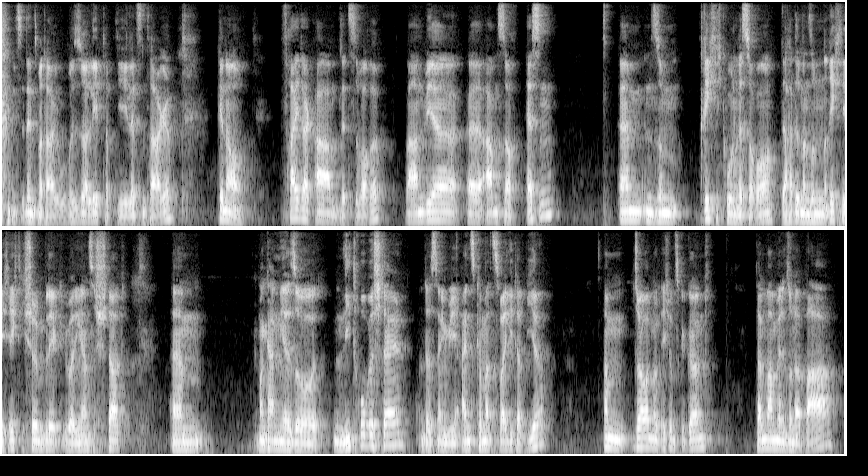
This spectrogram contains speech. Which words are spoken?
es mal Tagebuch, was ich so erlebt habe die letzten Tage. Genau. Freitagabend letzte Woche waren wir äh, abends noch essen ähm, in so einem richtig coolen Restaurant. Da hatte man so einen richtig, richtig schönen Blick über die ganze Stadt. Ähm, man kann hier so ein Litro bestellen und das ist irgendwie 1,2 Liter Bier. Haben Jordan und ich uns gegönnt. Dann waren wir in so einer Bar,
